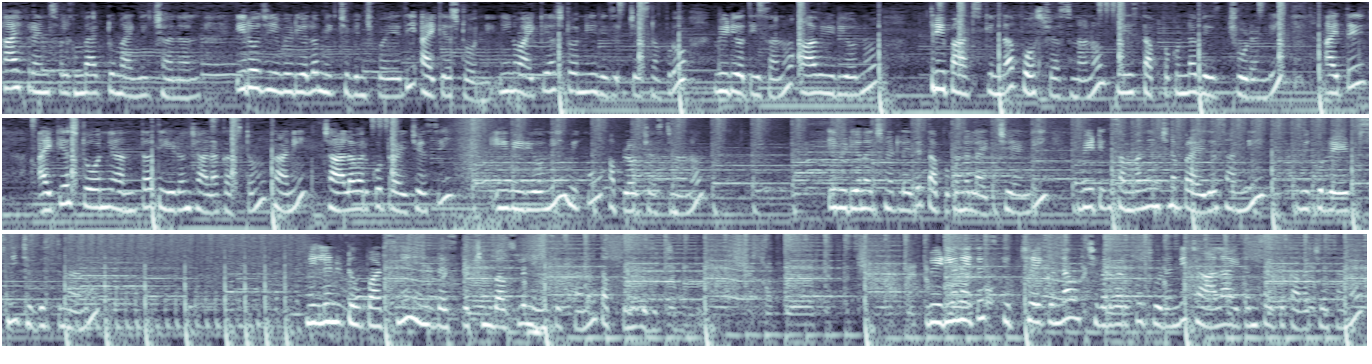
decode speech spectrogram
Hi friends welcome back to Magnik channel ఈరోజు ఈ వీడియోలో మీకు చూపించబోయేది ఐకియా స్టోర్ని నేను ఐకియా స్టోర్ని విజిట్ చేసినప్పుడు వీడియో తీశాను. ఆ వీడియోను త్రీ పార్ట్స్ కింద పోస్ట్ చేస్తున్నాను. ప్లీజ్ తప్పకుండా విజిట్ చూడండి. అయితే ఐకియా స్టోర్ని అంతా తీయడం చాలా కష్టం. కానీ చాలా వరకు ట్రై చేసి ఈ వీడియోని మీకు అప్లోడ్ చేస్తున్నాను. ఈ వీడియో నచ్చినట్లయితే తప్పకుండా లైక్ చేయండి. వీటికి సంబంధించిన ప్రైజెస్ అన్నీ మీకు రేట్స్ని చూపిస్తున్నాను. మిగిలిన టూ పార్ట్స్ని నేను డిస్క్రిప్షన్ బాక్స్లో లింక్స్ ఇస్తాను తప్పకుండా విజిట్ చేయండి. వీడియోని అయితే స్కిప్ చేయకుండా చివరి వరకు చూడండి. చాలా ఐటమ్స్ అయితే కవర్ చేశాను.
